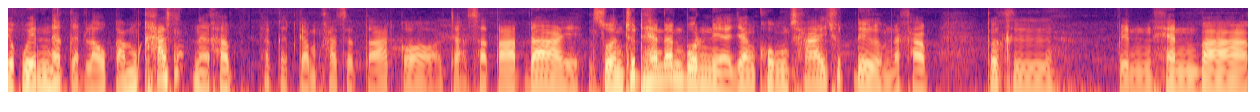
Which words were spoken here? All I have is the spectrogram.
ยกเว้นถ้าเกิดเรากำคัสนะครับ ถ้าเกิดกำคัสสตาร์ทก็จะสตาร์ทได้ ส่วนชุดแฮนด์ด้านบนเนี่ยยังคงใช้ชุดเดิมนะครับ ก็คือเป็นแฮนด์บาร์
